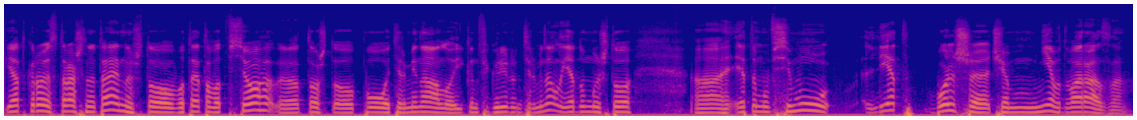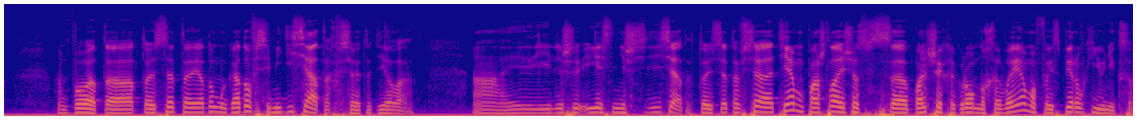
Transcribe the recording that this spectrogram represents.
я открою страшную тайну, что вот это вот все, э, то, что по терминалу и конфигурированию терминала, я думаю, что а, этому всему лет больше, чем мне в два раза. Вот, а, то есть это, я думаю, годов 70-х все это дело. А, или если не 60-х. То есть эта вся тема пошла еще с больших огромных EVM и с первых Unix.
